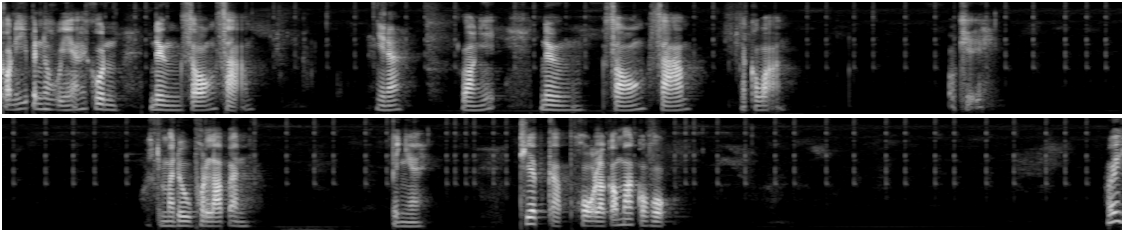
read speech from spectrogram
กรณีที่เป็นหกอย่างเงี้ยให้คุณหนึ่งสองสามนี่นะวางนี้หนึ่งสองสามแล้วก็วาง โอเคจะมาดูผลลัพธ์กัน เป็นไง เทียบกับหกแล้วก็มากกว่าหกเฮ้ย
